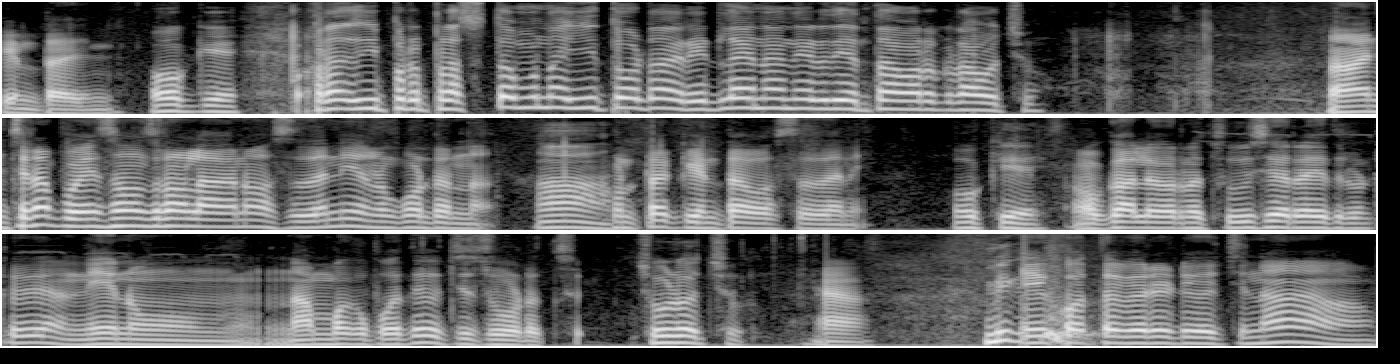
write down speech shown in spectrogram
కింట అయింది. ఓకే. ఇప్పుడు ప్రస్తుతం ఉన్న ఈ తోట రెడ్ లైన్ అనేది ఎంత వరకు రావచ్చు? నా అంచనా పోయిన సంవత్సరం లాగానే వస్తుందని నేను అనుకుంటున్నా. కుంట కింట వస్తుందని. ఓకే. ఒకవేళ ఎవరైనా చూసే రైతులు ఉంటే నేను నమ్మకపోతే వచ్చి చూడొచ్చు. చూడొచ్చు. మీకు- ఏ కొత్త వెరైటీ వచ్చినా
